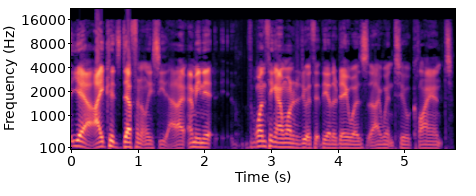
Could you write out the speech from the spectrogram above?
Yeah, I could definitely see that. I, I mean, it. The one thing I wanted to do with it the other day was I went to a client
